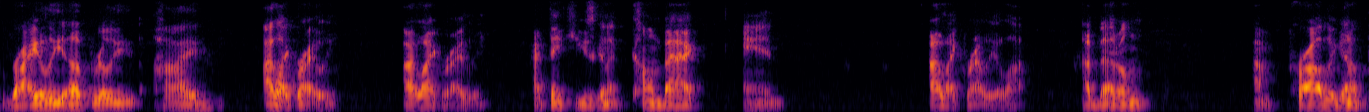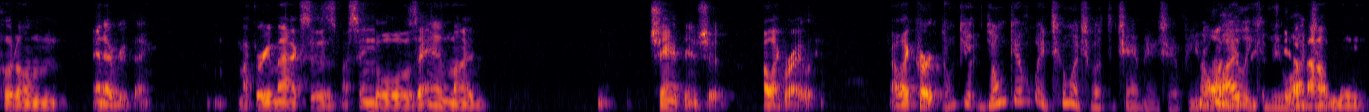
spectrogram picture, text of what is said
Riley up really high. I like Riley. I like Riley. I think he's gonna come back, and I like Riley a lot. I bet him. I'm probably gonna put him in everything my three maxes, my singles, and my championship. I like Riley. I like Kirk. Don't give don't give away too much about the championship. You know, Riley could be watching. about me.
